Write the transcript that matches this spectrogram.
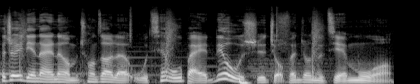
在这一年来呢，我们创造了五千五百六十九分钟的节目哦，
